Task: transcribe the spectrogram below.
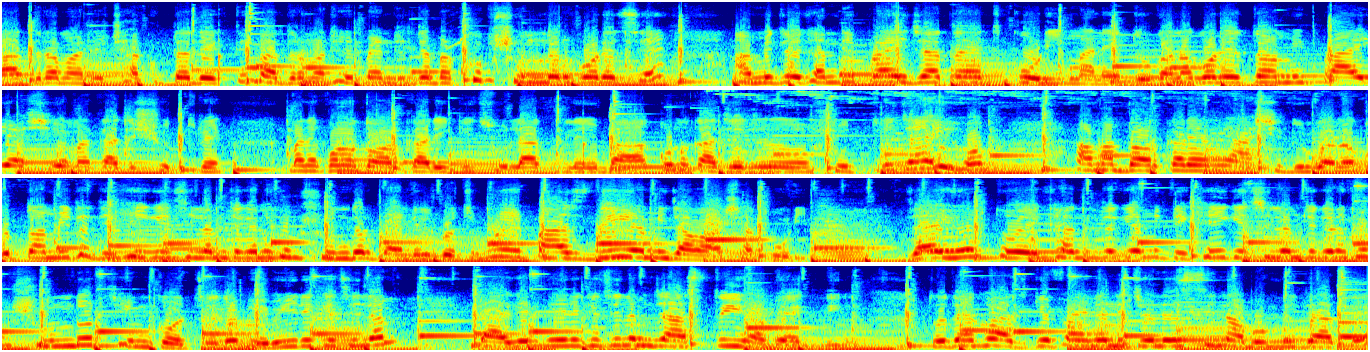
বাদ্রা মাঠের ঠাকুরটা দেখতে বাদ্রা মাঠের প্যান্ডেলটা এবার খুব সুন্দর করেছে। আমি তো এখান থেকে প্রায় যাতায়াত করি মানে দুর্গানগরে তো আমি প্রায় আসি আমার কাজের সূত্রে। মানে কোনো দরকারি কিছু লাগলে বা কোনো কাজের সূত্রে, যাই হোক আমার দরকারে আমি আসি দুর্গানগর। তো আমি এটা দেখে গেছিলাম যেখানে খুব সুন্দর প্যান্ডেল করছে। পুরো এর পাশ দিয়েই আমি যাওয়া আসা করি। যাই হোক, তো এখান থেকে আমি দেখেই গেছিলাম যেখানে খুব সুন্দর থিম করছে। তো ভেবেই রেখেছিলাম টার্গেট নিয়ে রেখেছিলাম যে আসতেই হবে একদিন। তো দেখো, আজকে ফাইনালি চলে এসেছি নবমী রাতে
